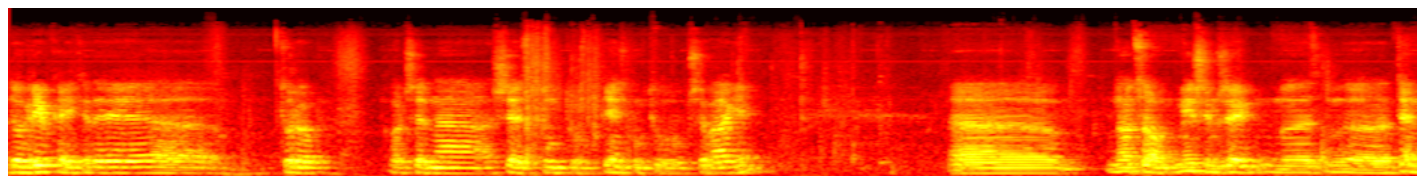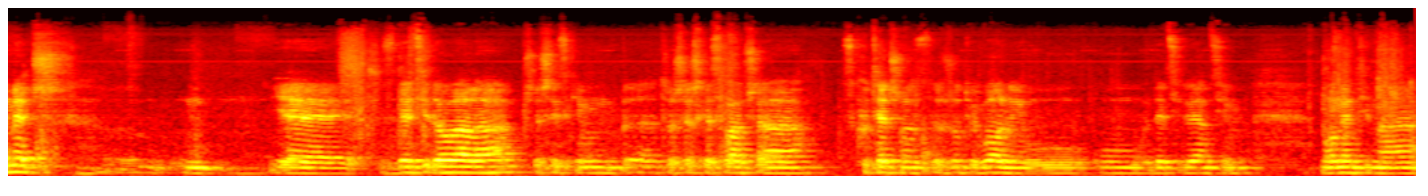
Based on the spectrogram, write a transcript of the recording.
dogrywka i kiedy e, na 6 punktów, 5 punktów przewagi. No co, myślę, że ten mecz je zdecydowała przede wszystkim e, troszeczkę słabsza skuteczność rzutów wolnych u, u decydującym momencie ma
